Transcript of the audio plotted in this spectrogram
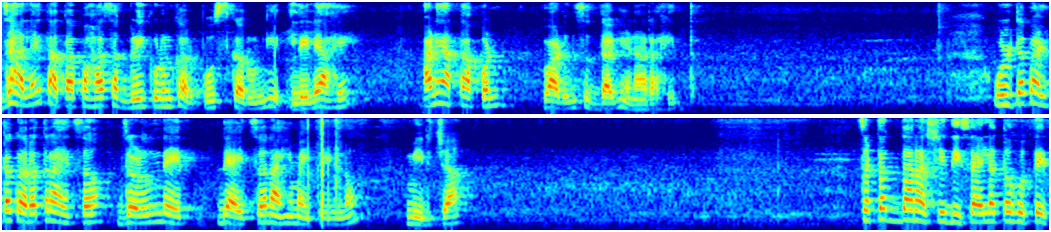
झाल्यात आता पहा सगळीकडून खरपूस करून घेतलेले आहे. आणि आता आपण वाढूनसुद्धा घेणार आहेत. उलटं पालटं करत राहायचं जळून द्याय द्यायचं नाही मैत्रिणीनं. मिरच्या. चटकदार अशी दिसायला तर होतेच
